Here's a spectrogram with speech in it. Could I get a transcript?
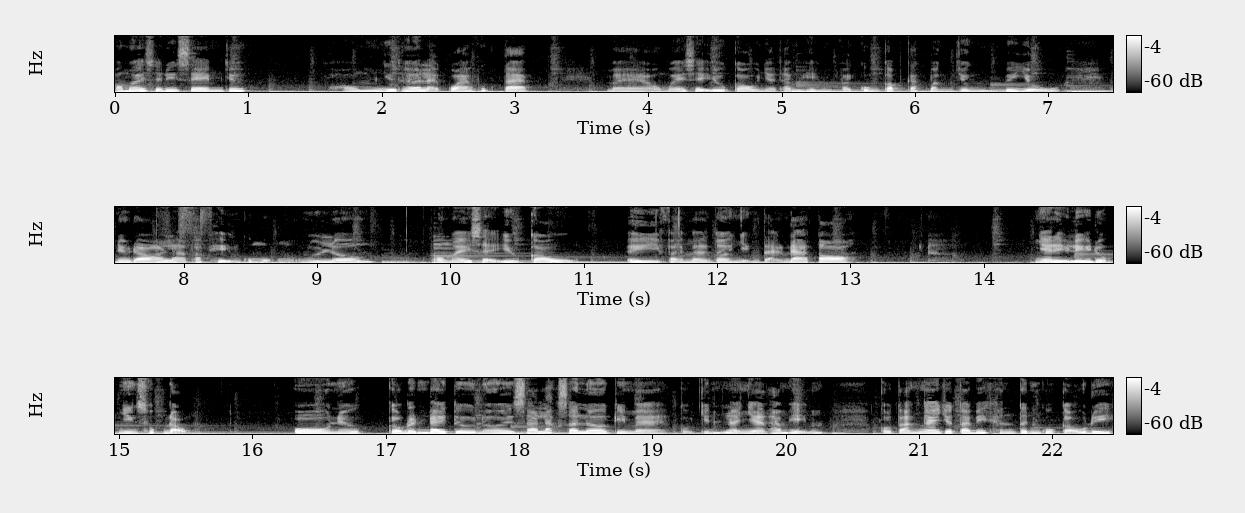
Ông ấy sẽ đi xem chứ. Không, như thế lại quá phức tạp. Mà ông ấy sẽ yêu cầu nhà thám hiểm phải cung cấp các bằng chứng. Ví dụ, nếu đó là phát hiện của một ngọn núi lớn, ông ấy sẽ yêu cầu y phải mang tới những tảng đá to. Nhà địa lý đột nhiên xúc động ồ nếu cậu đến đây từ nơi xa lắc xa lơ kia mà cậu chính là nhà thám hiểm. Cậu tả ngay cho ta biết hành tinh của cậu đi.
